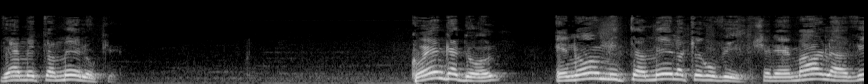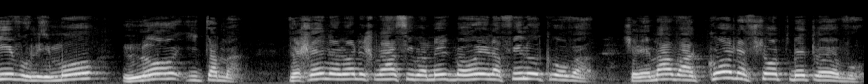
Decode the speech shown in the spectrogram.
והמטמא לוקה. כהן גדול אינו מטמא לקרובים, שנאמר לאביו ולאמו לא יטמא. וכן אינו נכנס עם המת באוהל אפילו לקרוביו, שנאמר והכל נפשות מת לא יבוא.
